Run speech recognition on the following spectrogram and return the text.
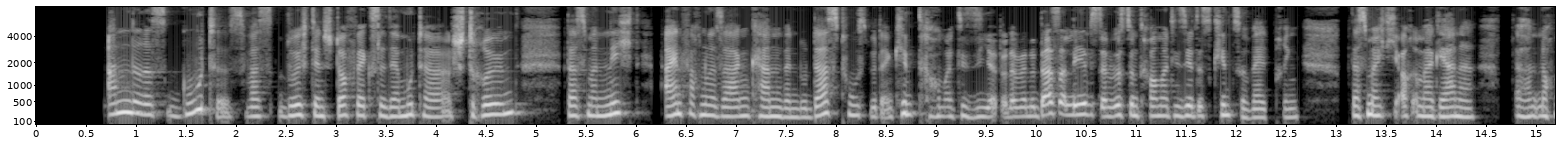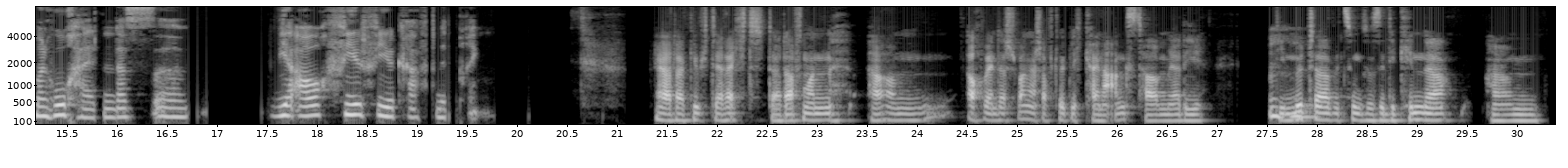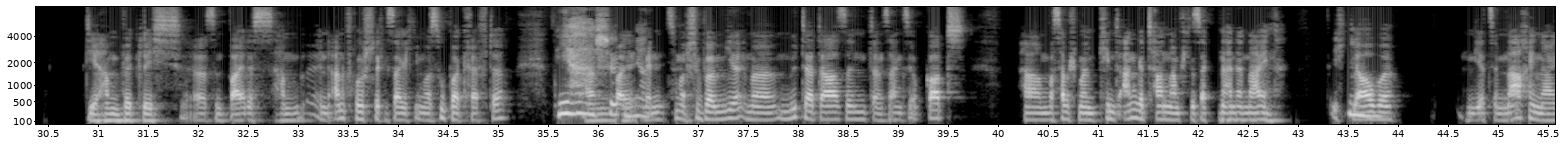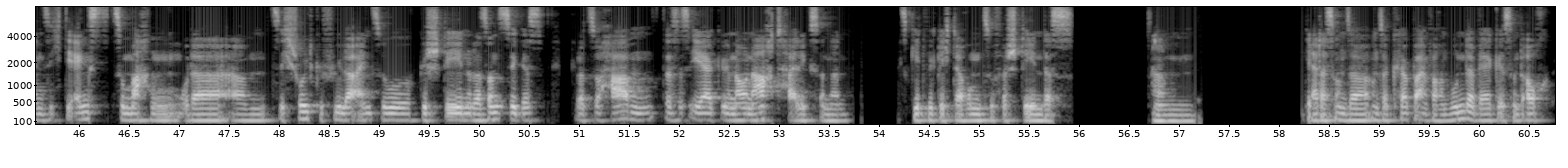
anderes Gutes, was durch den Stoffwechsel der Mutter strömt, dass man nicht einfach nur sagen kann, wenn du das tust, wird dein Kind traumatisiert oder wenn du das erlebst, dann wirst du ein traumatisiertes Kind zur Welt bringen. Das möchte ich auch immer gerne äh, nochmal hochhalten, dass äh, wir auch viel, viel Kraft mitbringen. Ja, da gebe ich dir recht. Da darf man ähm, auch während der Schwangerschaft wirklich keine Angst haben. Ja, die die mhm. Mütter beziehungsweise die Kinder, ähm, die haben wirklich, äh, sind beides, haben in Anführungsstrichen sage ich immer Superkräfte. Ja, ähm, schön. Weil ja. wenn zum Beispiel bei mir immer Mütter da sind, dann sagen sie, oh Gott, ähm, was habe ich meinem Kind angetan? Dann habe ich gesagt, nein, nein, nein. Ich mhm. glaube, jetzt im Nachhinein sich die Ängste zu machen oder ähm, sich Schuldgefühle einzugestehen oder sonstiges oder zu haben, das ist eher genau nachteilig, sondern es geht wirklich darum zu verstehen, dass ähm, ja, dass unser, unser Körper einfach ein Wunderwerk ist und auch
